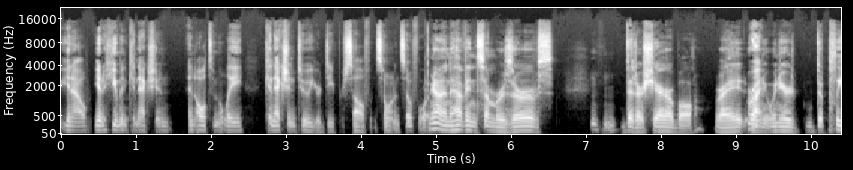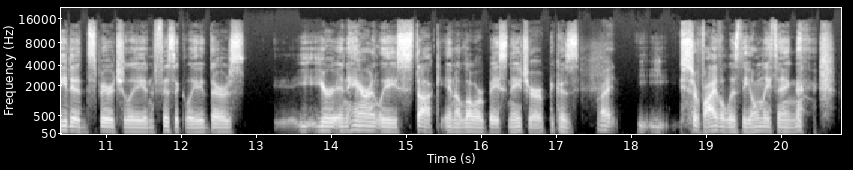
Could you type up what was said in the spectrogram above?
you know, you know, human connection, and ultimately connection to your deeper self and so on and so forth. Yeah, and having some reserves mm-hmm. that are shareable, right? Right. When, when, you're depleted spiritually and physically, there's you're inherently stuck in a lower base nature because right survival is the only thing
